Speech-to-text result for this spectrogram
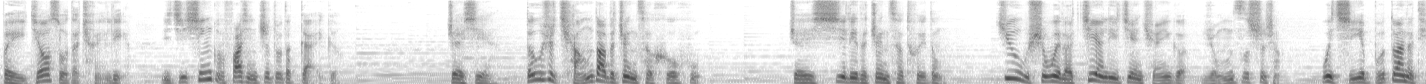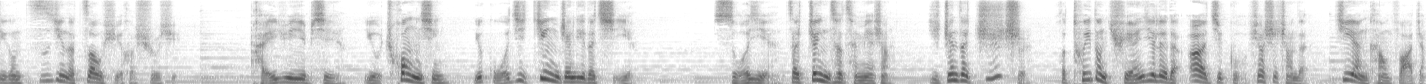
北交所的成立，以及新股发行制度的改革，这些都是强大的政策呵护。这一系列的政策推动，就是为了建立健全一个融资市场，为企业不断的提供资金的造血和输血，培育一批有创新、有国际竞争力的企业。所以在政策层面上，也正在支持和推动权益类的二级股票市场的健康发展。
